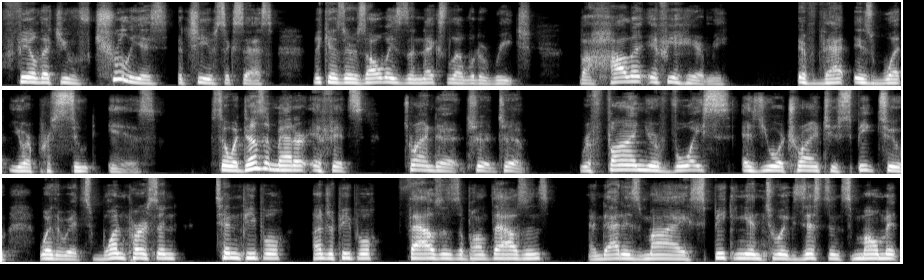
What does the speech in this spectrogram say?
feel that you've truly achieved success because there's always the next level to reach. But holla if you hear me, if that is what your pursuit is. So it doesn't matter if it's trying to, to, to refine your voice as you are trying to speak to whether it's one person, 10 people, 100 people, thousands upon thousands. And that is my speaking into existence moment,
